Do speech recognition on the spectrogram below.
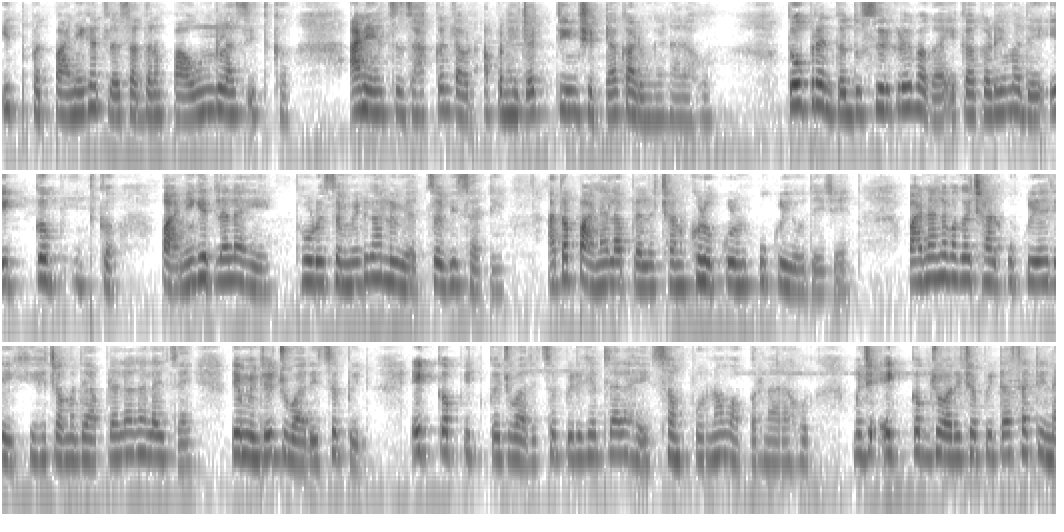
इतपत पाणी घातलं साधारण पाऊन ग्लास इतकं. आणि याचं झाकण लावून आपण ह्याच्यात तीन शिट्ट्या काढून घेणार आहोत. तोपर्यंत दुसरीकडे बघा एका कढईमध्ये एक कप इतकं पाणी घेतलेलं आहे. थोडंसं मीठ घालूया चवीसाठी. आता पाण्याला आपल्याला छान खळखळून उकळी होऊ द्यायची आहेत. पाण्याला बघा छान उकळी आली की ह्याच्यामध्ये आपल्याला घालायचं आहे ते म्हणजे ज्वारीचं पीठ. एक कप इतकं ज्वारीचं पीठ घेतलेलं आहे संपूर्ण वापरणार आहोत. म्हणजे एक कप ज्वारीच्या पिठासाठी ना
